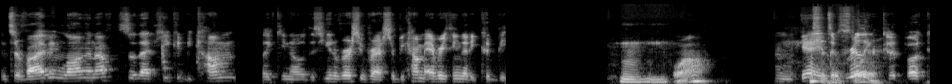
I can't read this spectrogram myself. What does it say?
and surviving long enough so that he could become like you know this university professor become everything that he could be. Mhm. Wow. Mm, yeah That's it's a, good really good book.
